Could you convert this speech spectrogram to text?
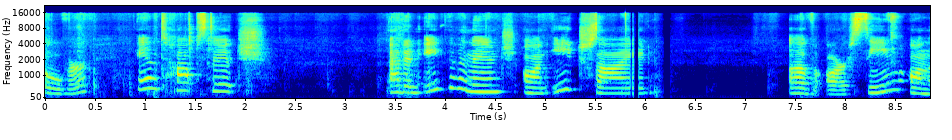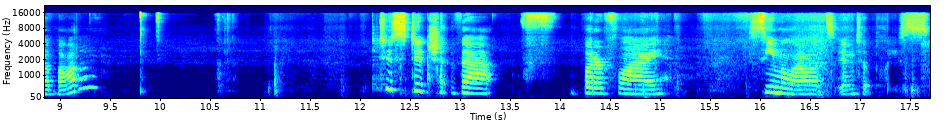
over and top stitch at an eighth of an inch on each side of our seam on the bottom to stitch that butterfly seam allowance into place.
